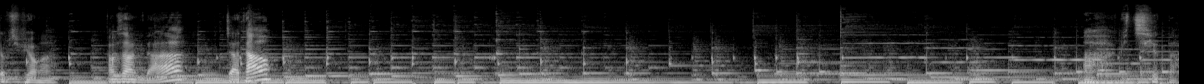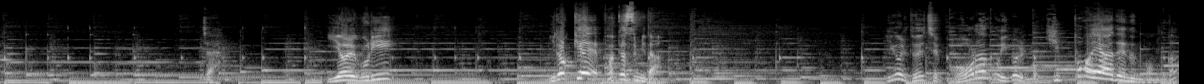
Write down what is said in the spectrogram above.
옆집 형아 감사합니다. 자 다음 아 미치겠다. 자 이 얼굴이 이렇게 바뀌었습니다. 이걸 도대체 뭐라고 이걸 뭐 기뻐해야 되는 건가?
